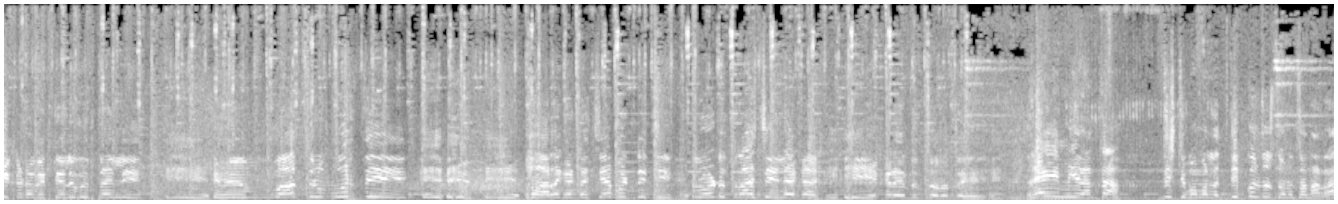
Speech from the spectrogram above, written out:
ఇక్కడ ఒక తెలుగు తల్లి మాతృమూర్తి. అరగంట చేపటి నుంచి రోడ్డు క్రాస్ చేయలేక ఇక్కడ నుంచోరుంది రే మీరంతా దిష్టి బొమ్మల దిక్కులు చూస్తూ నుంచున్నారా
